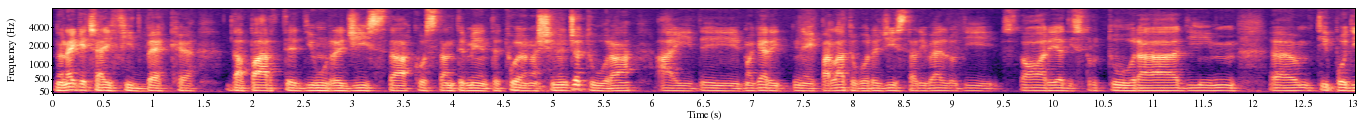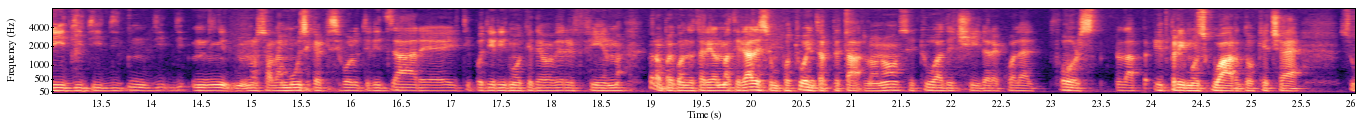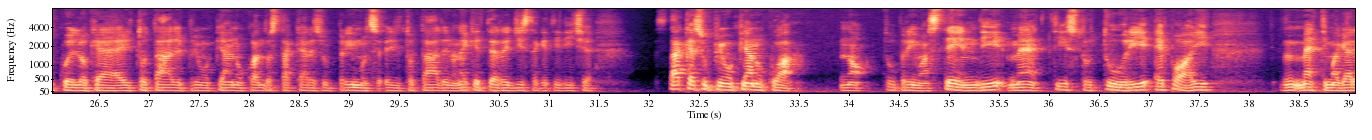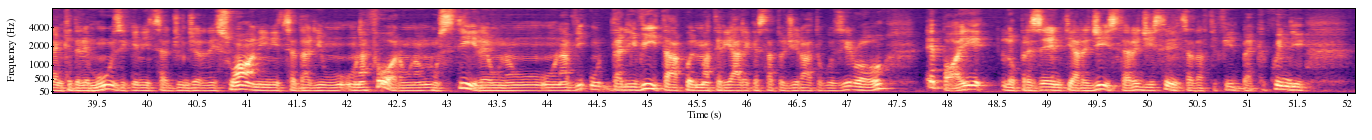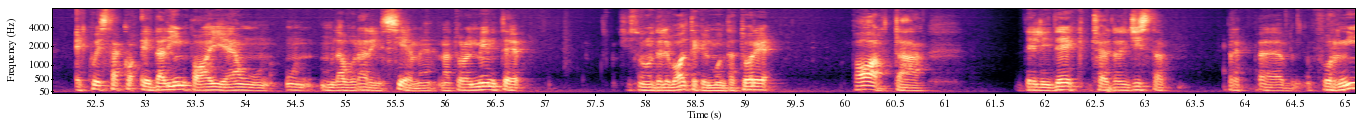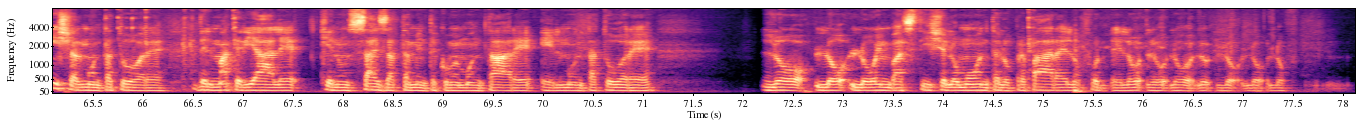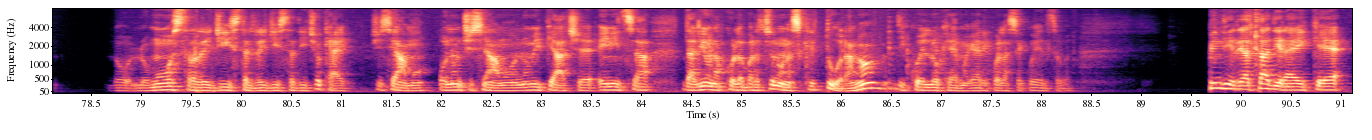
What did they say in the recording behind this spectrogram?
non è che c'hai feedback da parte di un regista costantemente, tu hai una sceneggiatura, hai dei, magari ne hai parlato con il regista a livello di storia, di struttura, di eh, tipo di, di, di, di, non so, la musica che si vuole utilizzare, il tipo di ritmo che deve avere il film, però poi quando ti arriva il materiale sei un po' tu a interpretarlo, no? Sei tu a decidere qual è forse la, il primo sguardo che c'è su quello che è il totale, il primo piano, quando staccare sul primo, il, totale, non è che il regista che ti dice stacca sul primo piano qua, no, tu prima stendi, metti, strutturi e poi metti magari anche delle musiche, inizi ad aggiungere dei suoni, inizi a dargli un, una forma, uno stile, una, una, un, dargli vita a quel materiale che è stato girato così raw e poi lo presenti al regista, il regista inizia a darti feedback. Quindi e, co- e da lì in poi è un, un, un lavorare insieme. Naturalmente ci sono delle volte che il montatore porta delle idee, cioè il regista pre- eh, fornisce al montatore del materiale che non sa esattamente come montare e il montatore lo, lo, lo imbastisce, lo monta, lo prepara e lo, for- e lo, lo mostra al regista, il regista dice ok, ci siamo o non ci siamo, non mi piace e inizia da lì una collaborazione, una scrittura no? di quello che è magari quella sequenza. Quindi in realtà direi che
